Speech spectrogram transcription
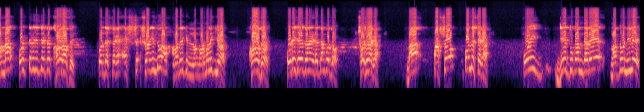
আমরা ওইখানে যদি একটা খরচ আছে, পঞ্চাশ টাকা, একশো একশো কিন্তু আমাদের কি নর্মালি কি হয়? খরচ হয়। ওইটা হিসাবে ধরেন এটার দাম কত? ছশো টাকা বা পাঁচশো পঞ্চাশ টাকা। ওই যে দোকানদারে মাধ্যমে নিলে,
